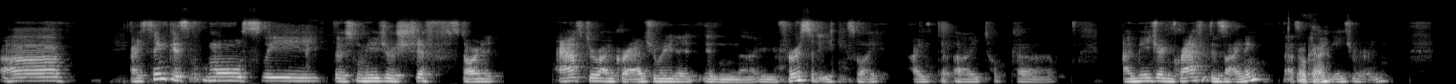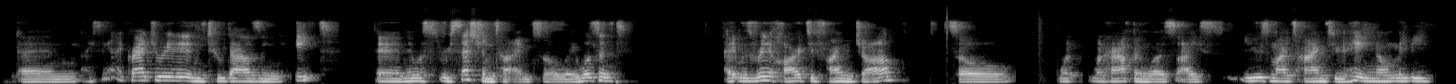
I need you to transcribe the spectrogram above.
Uh I think it's mostly this major shift started after I graduated in uh, university. So I I, I took uh, I majored in graphic designing. That's okay. what I majored in, and I think I graduated in 2008 and it was recession time, so it wasn't. It was really hard to find a job. So what what happened was I used my time to hey, you know, maybe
